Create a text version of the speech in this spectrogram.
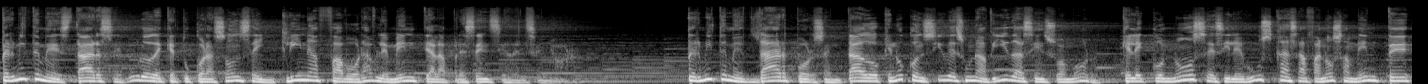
Permíteme estar seguro de que tu corazón se inclina favorablemente a la presencia del Señor. Permíteme dar por sentado que no concibes una vida sin su amor, que le conoces y le buscas afanosamente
